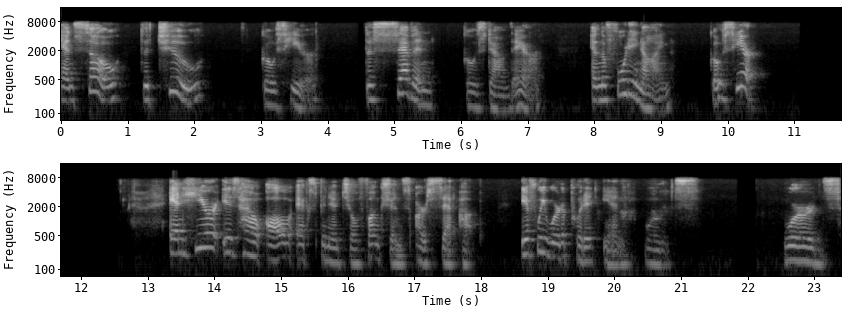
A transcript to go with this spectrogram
And so the 2 goes here, the 7 goes down there, and the 49 goes here. And here is how all exponential functions are set up, if we were to put it in words. Words.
